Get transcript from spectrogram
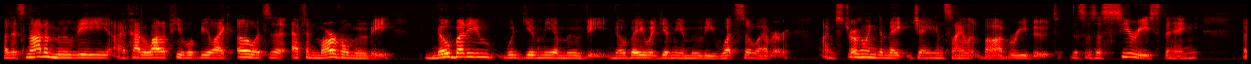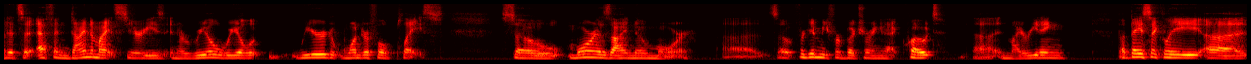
but it's not a movie. I've had a lot of people be like, "Oh, it's a effing Marvel movie." Nobody would give me a movie. Nobody would give me a movie whatsoever. I'm struggling to make Jay and Silent Bob reboot. This is a series thing, but it's a effing dynamite series in a real, real, weird, wonderful place. So more as I know more. Uh, so forgive me for butchering that quote uh, in my reading. But basically, uh,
